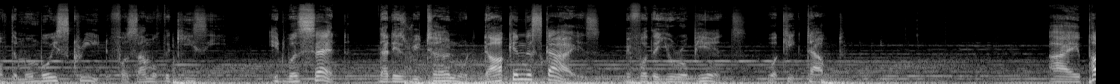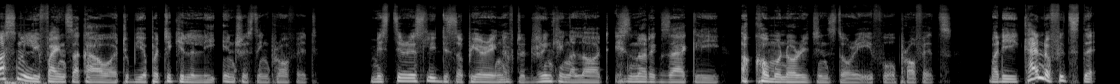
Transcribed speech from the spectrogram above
of the Mumbois creed for some of the Kisii. It was said that his return would darken the skies before the Europeans were kicked out. I personally find Sakawa to be a particularly interesting prophet. Mysteriously disappearing after drinking a lot is not exactly a common origin story for prophets, but he kind of fits the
